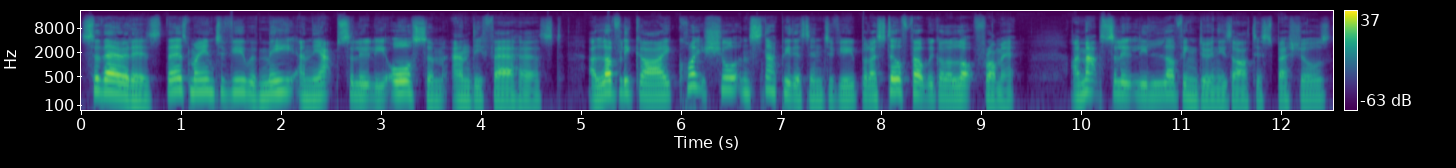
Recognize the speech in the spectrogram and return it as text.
So there it is. There's my interview with me and the absolutely awesome Andy Fairhurst. A lovely guy, quite short and snappy this interview, but I still felt we got a lot from it. I'm absolutely loving doing these artist specials.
